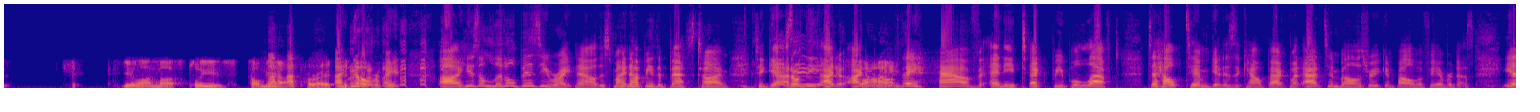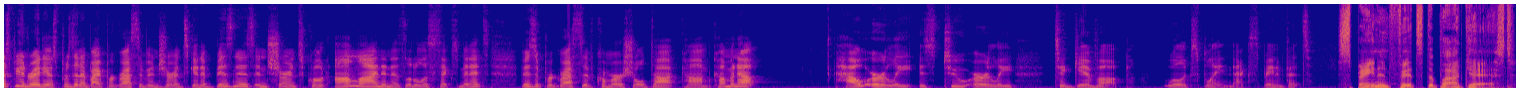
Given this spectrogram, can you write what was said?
Elon Musk, please help me out. All right. I know, right? Uh, he's a little busy right now. This might not be the best time to get. I don't think. I don't, I don't know if they have any tech people left to help Tim get his account back. But at Tim Bella's, where you can follow him if he ever does. ESPN Radio is presented by Progressive Insurance. Get a business insurance quote online in as little as six minutes. Visit progressivecommercial.com. Coming up, how early is too early to give up? We'll explain next. Spain and Fitz. Spain and Fitz, the podcast.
